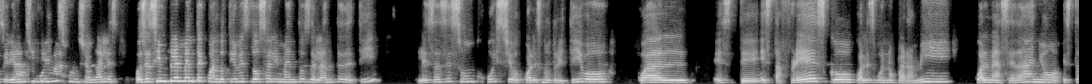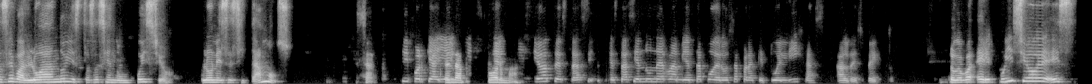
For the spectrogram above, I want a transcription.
Seríamos muy disfuncionales. O sea, simplemente cuando tienes dos alimentos delante de ti, les haces un juicio, cuál es nutritivo, cuál este, está fresco, cuál es bueno para mí, cuál me hace daño. Estás evaluando y estás haciendo un juicio. Lo necesitamos. Exacto. Sí, porque ahí es la forma. El te está, te está haciendo una herramienta poderosa para que tú elijas al respecto. El juicio es,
